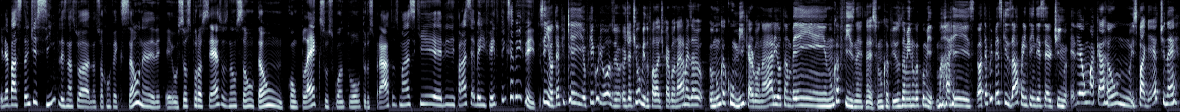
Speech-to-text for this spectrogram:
ele é bastante simples na sua, na sua confecção, né? Ele, os seus processos não são tão complexos quanto outros pratos, mas que ele, para ser bem feito, tem que ser bem feito. Sim, eu até fiquei, eu fiquei curioso. Eu, eu já tinha ouvido falar de carbonara, mas eu, eu nunca comi carbonara e eu também nunca fiz, né? É, se eu nunca fiz, eu também nunca comi. Mas eu até fui pesquisar para entender certinho. Ele é um macarrão espaguete, né?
